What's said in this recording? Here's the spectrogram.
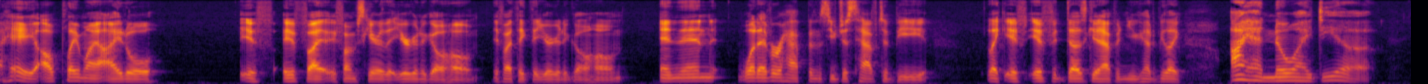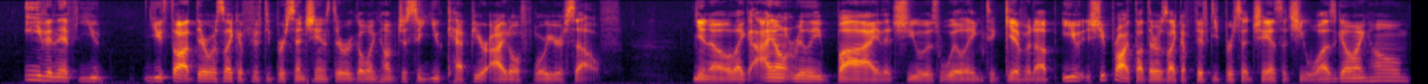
"Hey, I'll play my idol if if I if I'm scared that you're gonna go home. If I think that you're gonna go home, and then whatever happens, you just have to be like if if it does get happen, you have to be like, I had no idea. even if you you thought there was like a 50% chance they were going home just so you kept your idol for yourself. You know, like I don't really buy that she was willing to give it up. Even she probably thought there was like a 50% chance that she was going home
